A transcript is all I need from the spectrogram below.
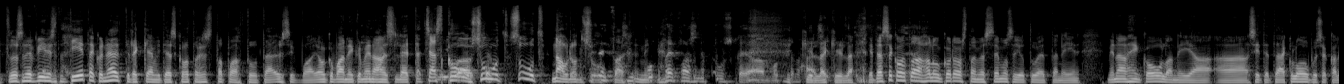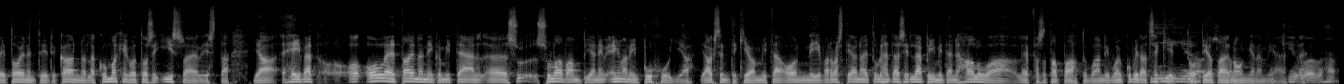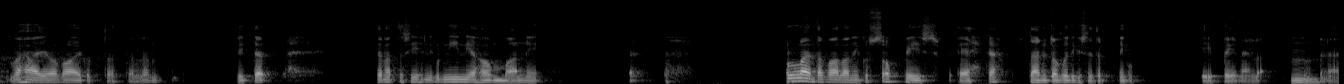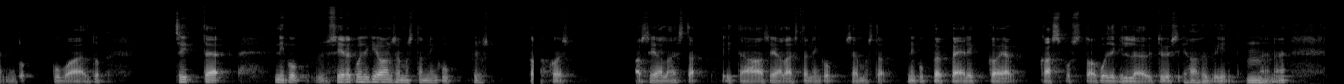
Tulee sellainen fiilis, että tietääkö näyttelekään, miten kohtauksessa tapahtuu täysin, vai onko vaan niin mennään silleen, että just go, shoot, shoot, now don't shoot. Tai, niin. Me vaan sinne puska ja ammutta Kyllä, kyllä. Ja tässä kohtaa haluan korostaa myös semmoisen jutun, että niin, minä olen Koulan ja äh, sitten tämä Globus, joka oli toinen tyyli kannalla, kummakin on tosi Israelista, ja he eivät olleet aina niin mitään äh, su- sulavampia niin englannin puhujia, ja aksenttikin on mitä on, niin varmasti aina ei tule täysin läpi, mitä ne haluaa leffassa tapahtumaan, niin voin kuvitella, että sekin niin, tuotti jotain ongelmia. Että... voi vähän, vähän jo vaikuttaa tällä, mutta sitten tämättä siihen niin ninja-hommaan, niin jollain tavalla niin sopisi ehkä, tämä nyt on kuitenkin sitä niin piippiä näillä mm. näin niin kuin kuvailtu. Sitten niin kuin, siellä kuitenkin on semmoista niin kuin, just kakkoisasialaista, itä-asialaista niin kuin, semmoista niin kuin pöpelikkoa ja kasvustoa kuitenkin löytyisi ihan hyvin. Mm. Näin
